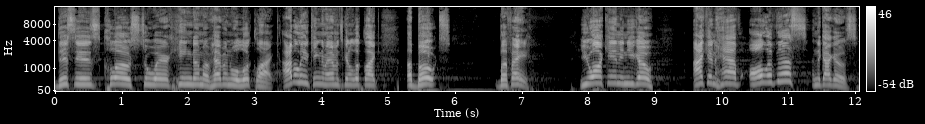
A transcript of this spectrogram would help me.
this is close to where kingdom of heaven will look like. I believe kingdom of heaven is going to look like a boat buffet. You walk in and you go, I can have all of this, and the guy goes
